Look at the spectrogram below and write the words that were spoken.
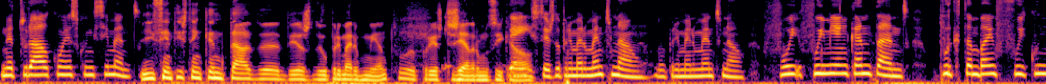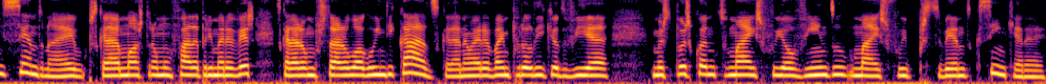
natural com esse conhecimento. E sentiste encantada desde o primeiro momento por este género musical? É isso, desde o primeiro momento não, no primeiro momento não. Fui, fui me encantando, porque também fui conhecendo, não é? Se calhar mostram-me um fado a primeira vez, se calhar mostraram logo o indicado, se calhar não era bem por ali que eu devia. Mas depois, quanto mais fui ouvindo, mais fui percebendo que sim, que era,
